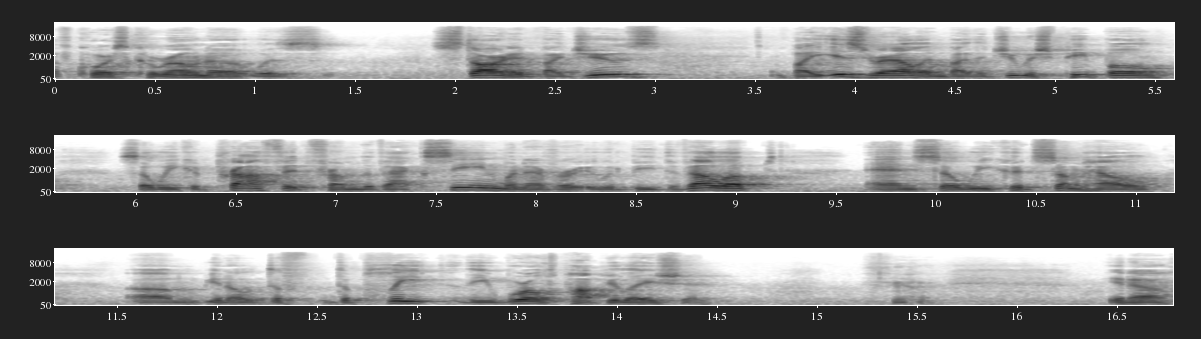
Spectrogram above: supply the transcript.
of course, Corona was started by Jews, by Israel, and by the Jewish people, so we could profit from the vaccine whenever it would be developed, and so we could somehow, um, you know, de- deplete the world population. you know,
